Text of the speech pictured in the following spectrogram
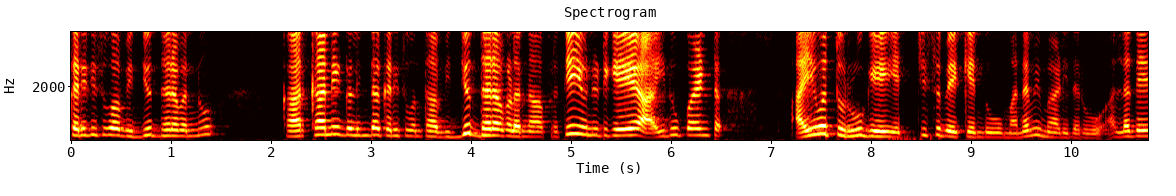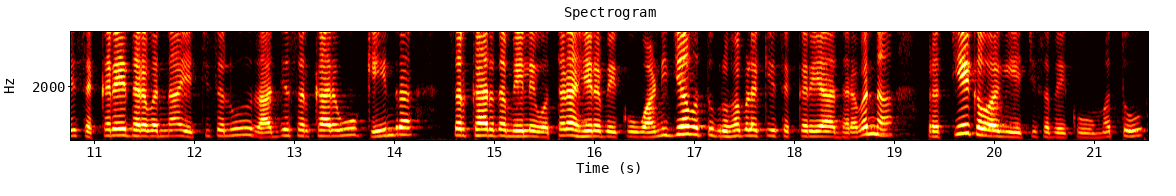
ಖರೀದಿಸುವ ವಿದ್ಯುತ್ ದರವನ್ನು, ಕಾರ್ಖಾನೆಗಳಿಂದ ಖರೀದಿಸುವಂತಹ ವಿದ್ಯುತ್ ದರಗಳನ್ನು ಪ್ರತಿ ಯೂನಿಟ್ಗೆ ಐದು ಪಾಯಿಂಟ್ ಐವತ್ತು ರೂಗೆ ಹೆಚ್ಚಿಸಬೇಕೆಂದು ಮನವಿ ಮಾಡಿದರು. ಅಲ್ಲದೆ ಸಕ್ಕರೆ ದರವನ್ನು ಹೆಚ್ಚಿಸಲು ರಾಜ್ಯ ಸರ್ಕಾರವು ಕೇಂದ್ರ ಸರ್ಕಾರದ ಮೇಲೆ ಒತ್ತಡ ಹೇರಬೇಕು. ವಾಣಿಜ್ಯ ಮತ್ತು ಗೃಹ ಬಳಕೆ ಸಕ್ಕರೆಯ ದರವನ್ನು ಪ್ರತ್ಯೇಕವಾಗಿ ಹೆಚ್ಚಿಸಬೇಕು ಮತ್ತು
